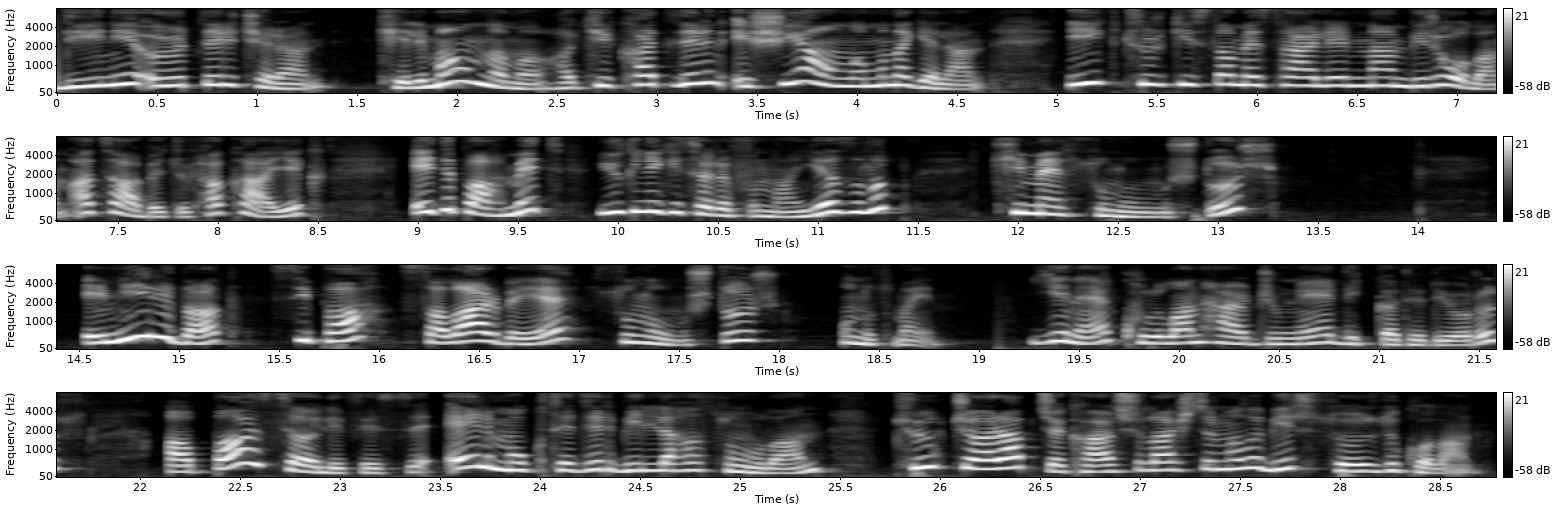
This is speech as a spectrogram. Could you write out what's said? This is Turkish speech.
dini öğütler içeren, kelime anlamı hakikatlerin eşiği anlamına gelen ilk Türk İslam eserlerinden biri olan Atabetül Hakayık Edip Ahmet Yükneki tarafından yazılıp kime sunulmuştur? Emiridat Sipah Salar Bey'e sunulmuştur. Unutmayın. Yine kurulan her cümleye dikkat ediyoruz. Abbasi halifesi El Muktedir Billah'a sunulan Türkçe-Arapça karşılaştırmalı bir sözlük olan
